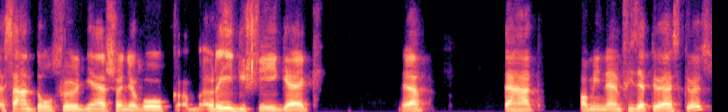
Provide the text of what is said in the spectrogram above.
szántóföld, nyersanyagok, régiségek, ja? tehát ami nem fizetőeszköz,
